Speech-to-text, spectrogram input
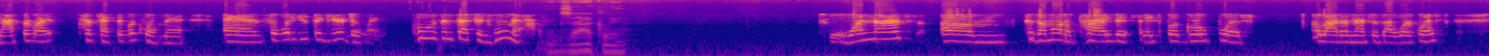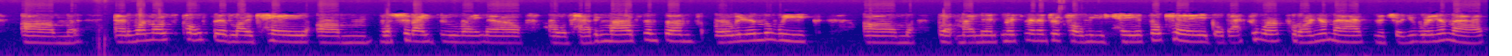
not the right protective equipment. And so what do you think you're doing? Who's infecting who now? Exactly. one nurse, um, because I'm on a private Facebook group with a lot of nurses I work with, um, and one nurse posted like, "Hey, um, what should I do right now? I was having mild symptoms earlier in the week." Um, but my nurse manager told me, hey, it's okay. Go back to work. Put on your mask. Make sure you wear your mask.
